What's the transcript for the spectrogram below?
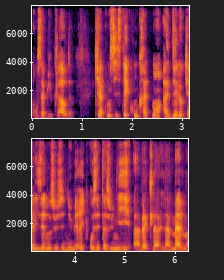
concept du cloud qui a consisté concrètement à délocaliser nos usines numériques aux États-Unis avec la même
